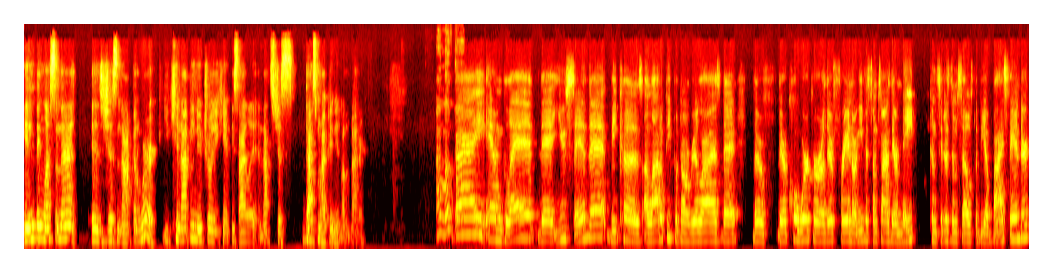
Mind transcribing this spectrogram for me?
Anything less than that is just not going to work. You cannot be neutral. You can't be silent, and that's just that's my opinion on the matter. I love that. I am glad that you said that because a lot of people don't realize that their their coworker or their friend or even sometimes their mate considers themselves to be a bystander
